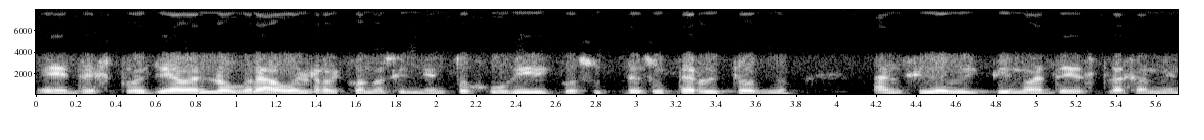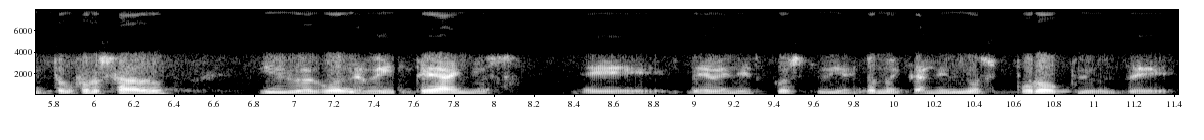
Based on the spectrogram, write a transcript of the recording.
eh, después de haber logrado el reconocimiento jurídico de su territorio, han sido víctimas de desplazamiento forzado y luego de 20 años eh, de venir construyendo mecanismos propios de,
